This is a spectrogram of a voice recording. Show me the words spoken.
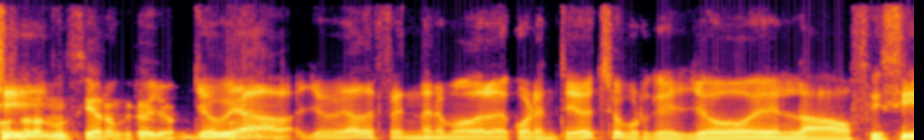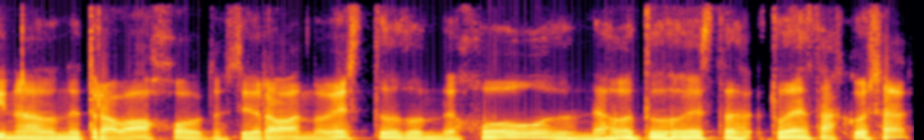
cuando lo anunciaron, creo yo. Yo voy, a, yo voy a defender el modelo de 48 porque yo en la oficina donde trabajo, donde estoy grabando esto, donde juego, donde hago todo esta, todas estas cosas,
